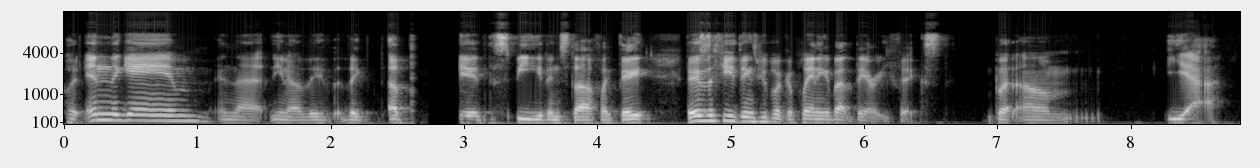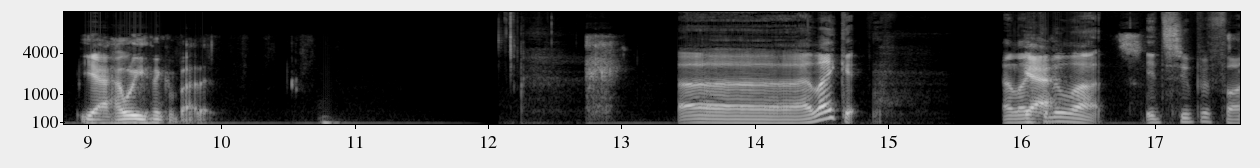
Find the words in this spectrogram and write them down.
put in the game, and that you know they they updated the speed and stuff. Like they, there's a few things people are complaining about they already fixed. But um, yeah, yeah. How do you think about it? Uh, I like it. I like Yeah. it a lot. It's super fun.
